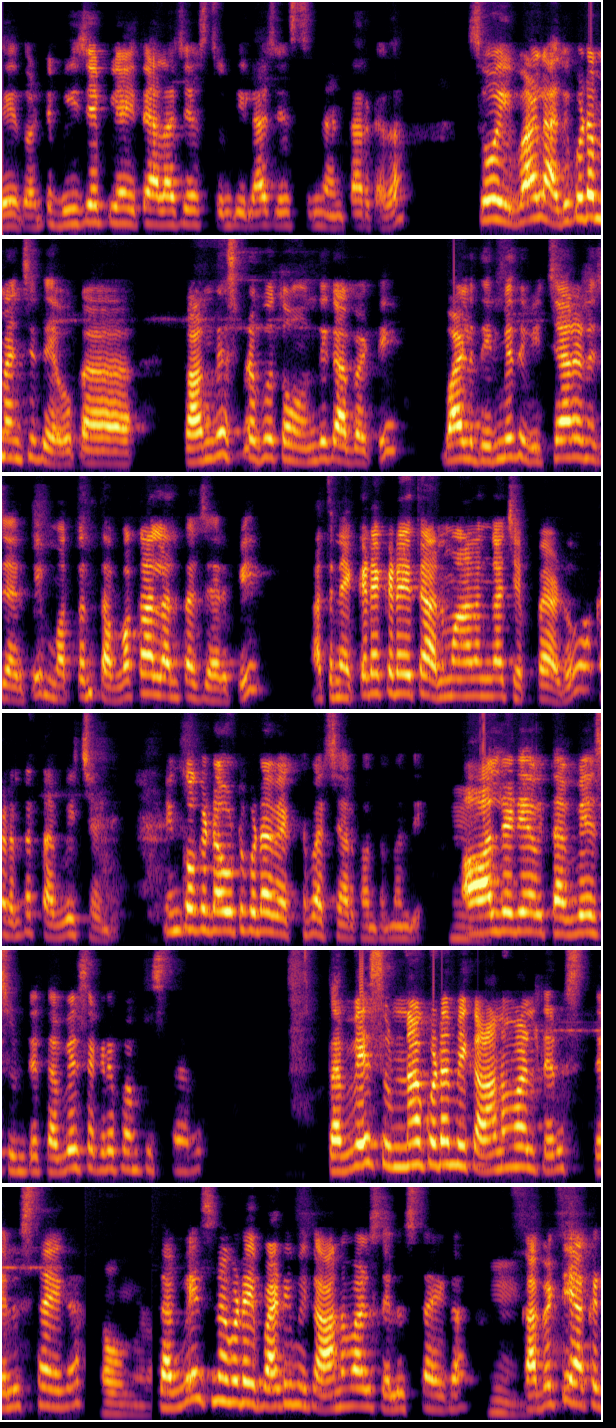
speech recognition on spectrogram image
లేదు. అంటే బీజేపీ అయితే అలా చేస్తుంది ఇలా చేస్తుంది అంటారు కదా. సో ఇవాళ అది కూడా మంచిదే. ఒక కాంగ్రెస్ ప్రభుత్వం ఉంది కాబట్టి వాళ్ళు దీని మీద విచారణ జరిపి మొత్తం తవ్వకాలంతా జరిపి అతను ఎక్కడెక్కడైతే అనుమానంగా చెప్పాడో అక్కడంతా తవ్వించండి. ఇంకొక డౌట్ కూడా వ్యక్తపరిచారు కొంతమంది. ఆల్రెడీ అవి తవ్వేసి ఉంటే తవ్వేసి ఎక్కడే పంపిస్తారు? తవ్వేసి ఉన్నా కూడా మీకు ఆనవాళ్ళు తెలుసు తెలుస్తాయిగా? తవ్వేసినా కూడా ఈ పాటికి మీకు ఆనవాళ్ళు తెలుస్తాయిగా? ఉమ్, కాబట్టి అక్కడ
